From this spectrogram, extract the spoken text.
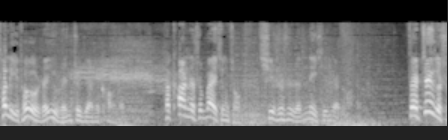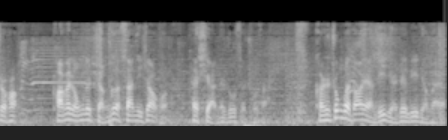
它里头有人与人之间的抗争，它看着是外星球，其实是人内心在抗争。在这个时候，卡梅隆的整个三 D 效果才显得如此出彩。可是中国导演理解这理解歪了。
